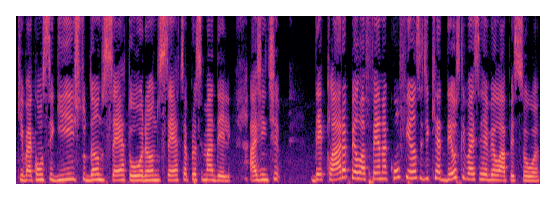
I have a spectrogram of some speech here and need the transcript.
que vai conseguir, estudando certo ou orando certo, se aproximar dele. A gente declara pela fé na confiança de que é Deus que vai se revelar à pessoa.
